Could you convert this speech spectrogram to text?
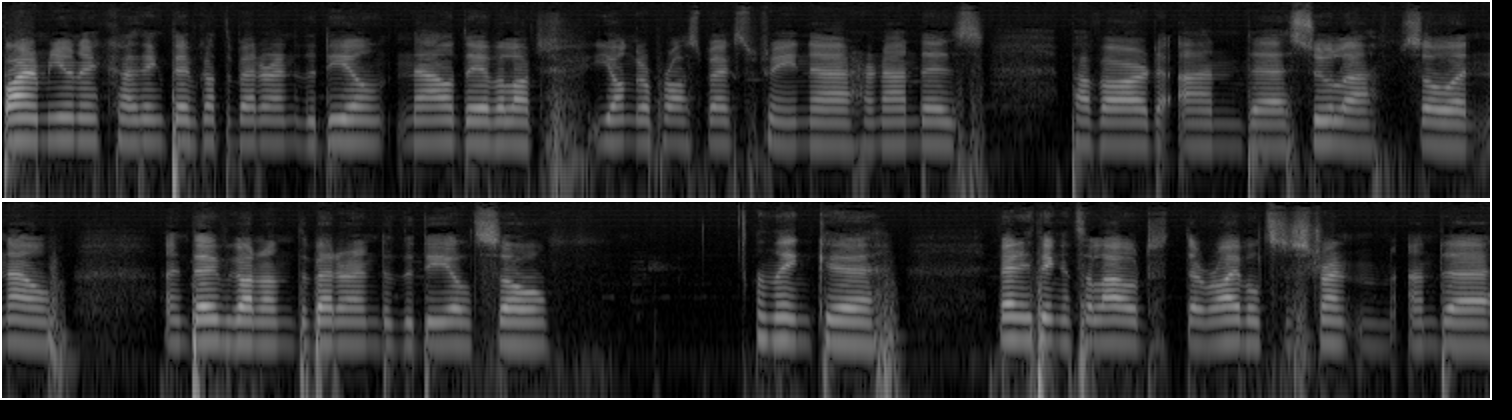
Bayern Munich, I think they've got the better end of the deal now. They have a lot younger prospects between uh, Hernandez, Pavard, and uh, Süle. So uh, now, and they've got on the better end of the deal. So I think, uh, if anything, it's allowed their rivals to strengthen and uh,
